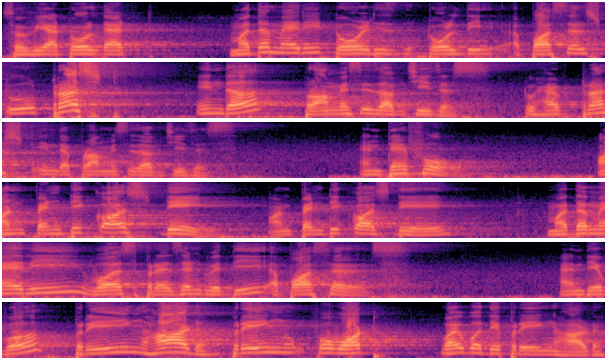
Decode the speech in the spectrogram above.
So, we are told that Mother Mary told, his, told the apostles to trust in the promises of Jesus, to have trust in the promises of Jesus. And therefore, on Pentecost day, on Pentecost day, Mother Mary was present with the apostles. And they were praying hard. Praying for what? Why were they praying hard?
